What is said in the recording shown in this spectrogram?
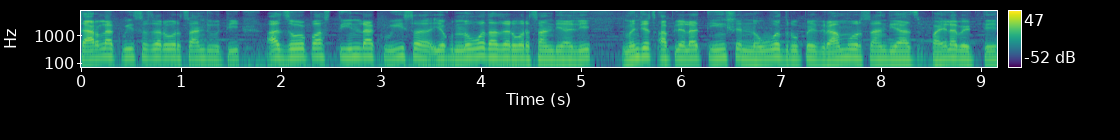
चार लाख वीस हजारवर चांदी होती. आज जवळपास तीन लाख वीस एक नव्वद हजारवर चांदी आली. म्हणजेच आपल्याला तीनशे नव्वद रुपये ग्रामवर चांदी आज पाहायला भेटते.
